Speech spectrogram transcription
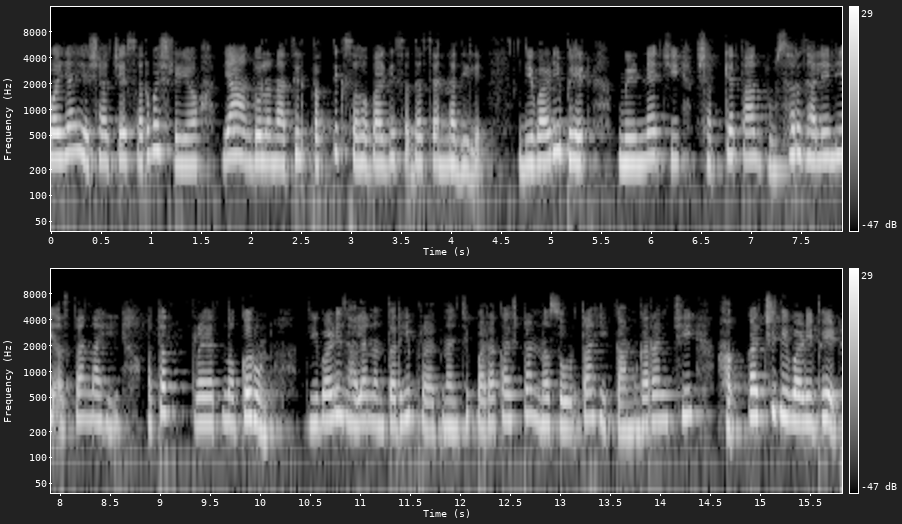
व या यशाचे सर्व श्रेय या आंदोलनातील प्रत्येक सहभागी सदस्यांना दिले. दिवाळी भेट मिळण्याची शक्यता धूसर झालेली असतानाही अथक प्रयत्न करून दिवाळी झाल्यानंतरही प्रयत्नांची पराकाष्ठा न सोडता ही कामगारांची हक्काची दिवाळी भेट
